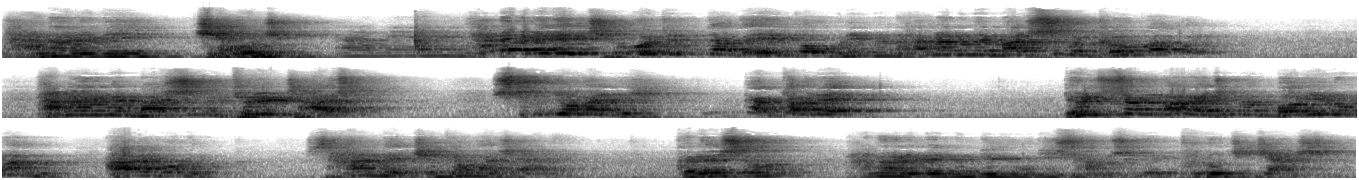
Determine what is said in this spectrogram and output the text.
하나님이 채워줍니다. 하나님이 채워준다고 해도 우리는 하나님의 말씀을 거부하고. 하나님의 말씀을 들을 자세, 순종할 각도 안 해. 늘상 말해주면 머리로만 알고는 삶에 적용하지 않아요. 그래서 하나님의 능력이 우리 삶 속에 풀어지지 않습니다.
